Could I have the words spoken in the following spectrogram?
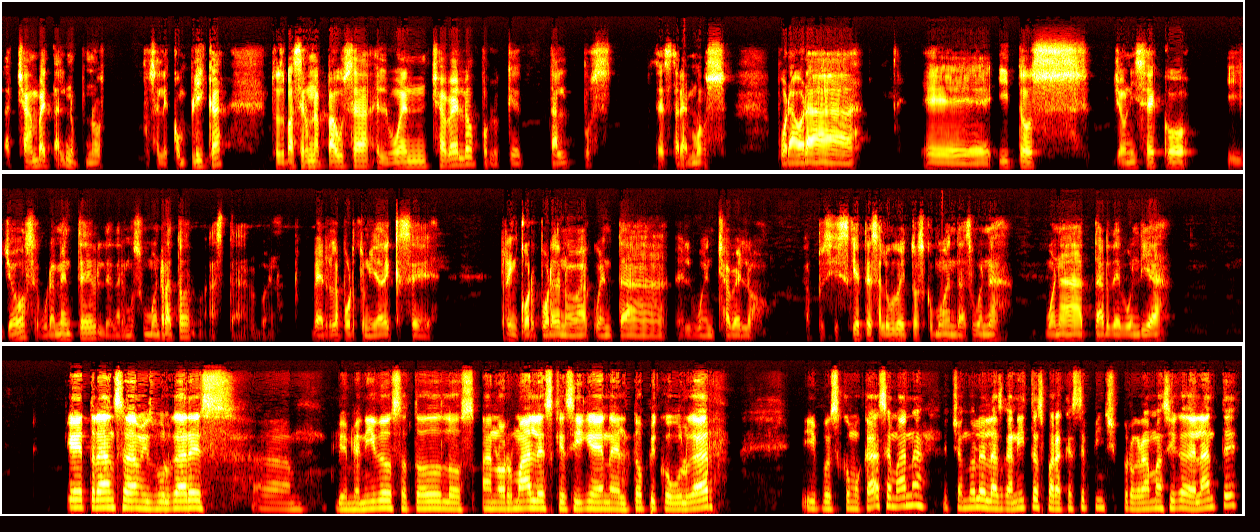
la chamba y tal, no, no, pues se le complica, entonces va a ser una pausa el buen Chabelo, por lo que tal, pues estaremos por ahora eh, Hitos, Johnny Seco y yo, seguramente le daremos un buen rato hasta, bueno, ver la oportunidad de que se reincorpore de nueva cuenta el buen Chabelo. Ah, Pues es que te saludo, Hitos, ¿cómo andas? Buena, buena tarde, buen día. ¿Qué tranza, mis vulgares? Ah, bienvenidos a todos los anormales que siguen el tópico vulgar. Y pues como cada semana, echándole las ganitas para que este pinche programa siga adelante.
